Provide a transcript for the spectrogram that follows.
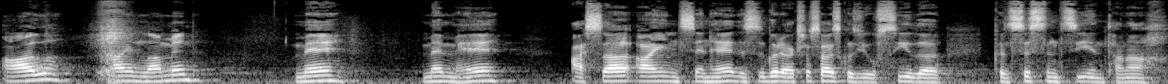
Al ayin lamed me mem he asa sin he. This is a good exercise because you'll see the consistency in Tanakh.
